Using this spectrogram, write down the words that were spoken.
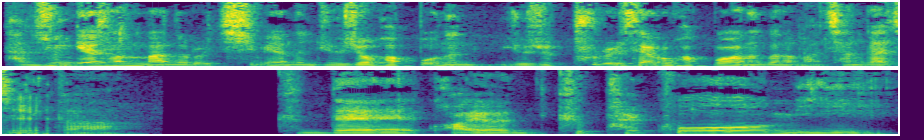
단순 계산만으로 치면은 유저 확보는 유저 풀을 새로 확보하는 거나 마찬가지니까. 근데 과연 그 팔콤이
